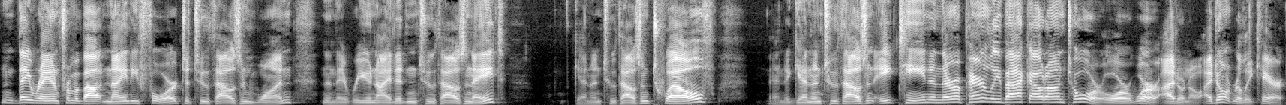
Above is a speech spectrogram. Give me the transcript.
They ran from about 94 to 2001, then they reunited in 2008, again in 2012, and again in 2018, and they're apparently back out on tour, or were, I don't know, I don't really care.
